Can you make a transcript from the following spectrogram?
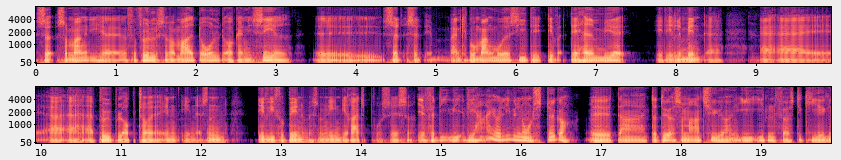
Så, så mange af de her forfølgelser var meget dårligt organiseret. Øh, så, så man kan på mange måder sige, at det, det, det havde mere et element af, af, af, af, af pøbeloptøjer, end, end af sådan det, vi forbinder med sådan egentlig retsprocesser. Ja, fordi vi, vi har jo alligevel nogle stykker, mm. øh, der, der dør som martyrer mm. i, i den første kirke,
